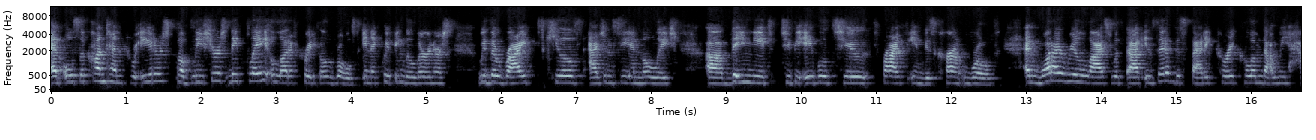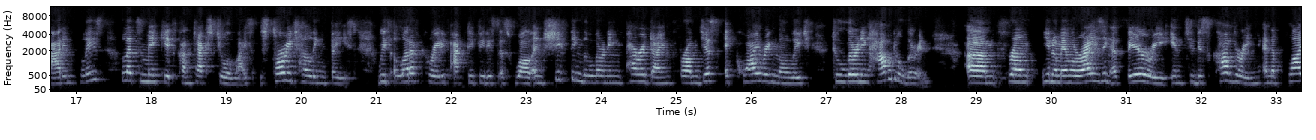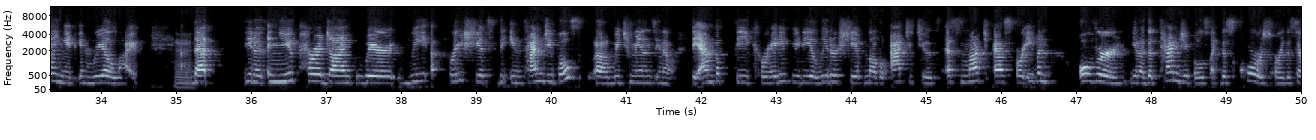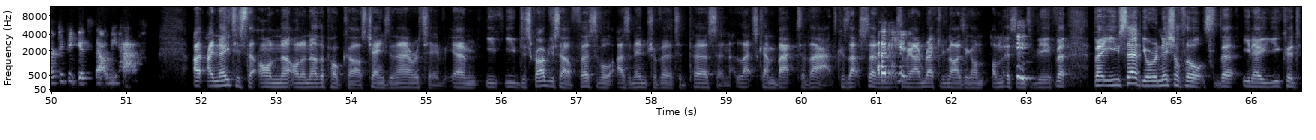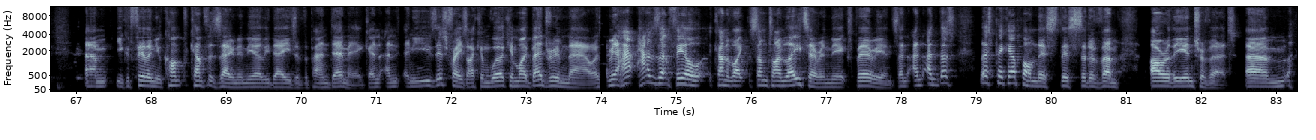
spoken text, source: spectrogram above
and also content creators publishers. They play a lot of critical roles in equipping the learners with the right skills agency and knowledge uh, they need to be able to thrive in this current world. And what I realized was that instead of the static curriculum that we had in place, let's make it contextualized, storytelling based, with a lot of creative activities as well, and shifting the learning paradigm from just acquiring knowledge to learning how to learn. Um, from you know memorizing a theory into discovering and applying it in real life. Mm. That you know a new paradigm where we appreciate the intangibles uh, which means you know the empathy creativity leadership novel attitudes as much as or even over you know the tangibles like the scores or the certificates that we have I, I noticed that on uh, on another podcast, Change the Narrative, um, you, you described yourself first of all as an introverted person. Let's come back to that because that's certainly okay. something I'm recognizing on on this interview. but but you said your initial thoughts that you know you could um, you could feel in your com- comfort zone in the early days of the pandemic, and and and you use this phrase, "I can work in my bedroom now." I mean, how, how does that feel? Kind of like sometime later in the experience, and and and let's let's pick up on this this sort of um, are the introvert. Um,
